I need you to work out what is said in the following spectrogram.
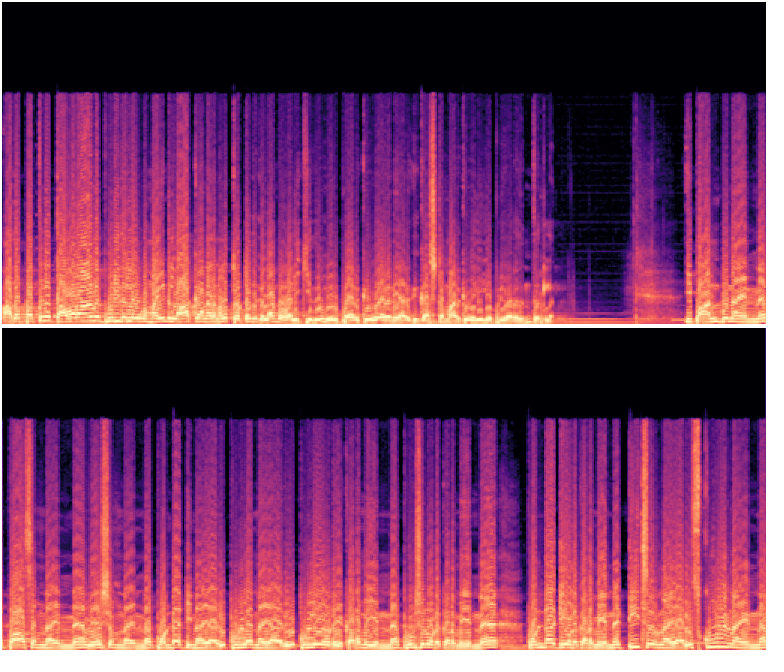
அதை பத்தின தவறான புரிதல்ல உங்க மைண்ட் லாக் ஆனதுனால தொட்டதுக்கெல்லாம் இப்ப வலிக்குது வெறுப்பா இருக்கு வேதனையா இருக்கு கஷ்டமா இருக்கு வெளியில எப்படி வர்றதுன்னு தெரியல. இப்போ அன்புனா என்ன பாசம்னா என்ன வேஷம்னா என்ன பொண்டாட்டினா யாரு புள்ளன்னா யாரு புள்ளையோடைய கடமை என்ன புருஷனோட கடமை என்ன பொண்டாட்டியோட கடமை என்ன டீச்சர்னா யாரு ஸ்கூல்னா என்ன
